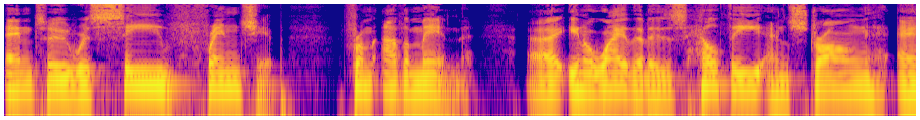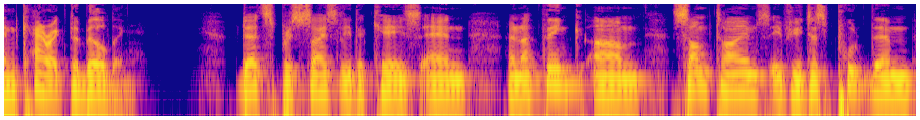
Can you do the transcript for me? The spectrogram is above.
and to receive friendship from other men uh, in a way that is healthy and strong and character building that's precisely the case. And and I think um, sometimes if you just put them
